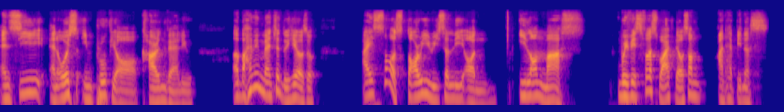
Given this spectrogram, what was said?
and see and always improve your current value. Uh, but having mentioned to here also, I saw a story recently on Elon Musk with his first wife. There was some unhappiness.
